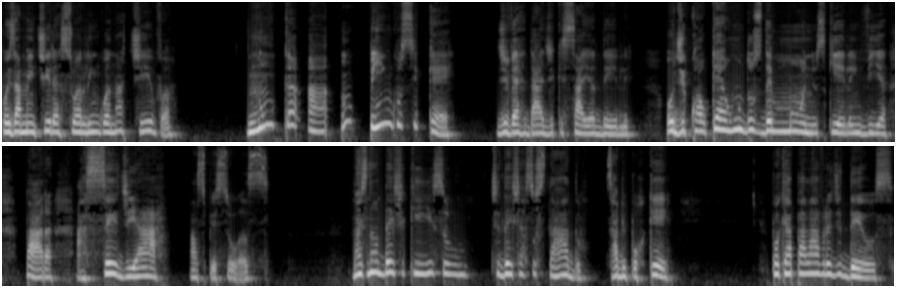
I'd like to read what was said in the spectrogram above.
pois a mentira é sua língua nativa. Nunca há um pingo sequer de verdade que saia dele, ou de qualquer um dos demônios que ele envia para assediar as pessoas. Mas não deixe que isso te deixe assustado. Sabe por quê? Porque a palavra de Deus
